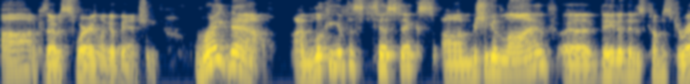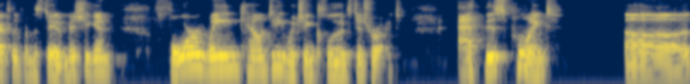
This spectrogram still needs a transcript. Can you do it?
Because uh, I was swearing like a banshee. Right now, I'm looking at the statistics on Michigan Live, uh, data that has comes directly from the state of Michigan for Wayne County, which includes Detroit. At this point, uh,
